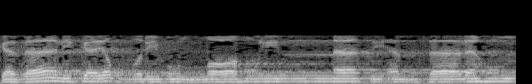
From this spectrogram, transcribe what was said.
كذلك يضرب الله للناس أمثالهم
